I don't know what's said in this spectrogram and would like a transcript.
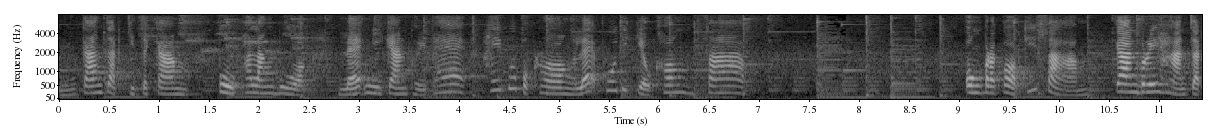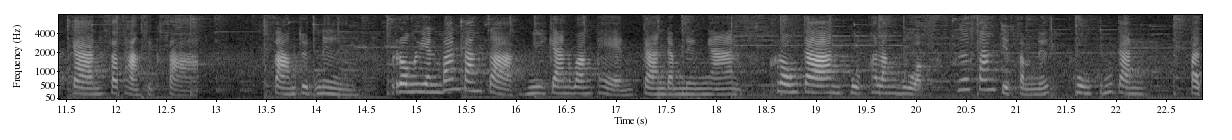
ลการจัดกิจกรรม ปลูกพลังบวก และมีการเผยแพร่ให้ผู้ปกครองและผู้ที่เกี่ยวข้องทราบ องค์ประกอบที่ 3 การบริหารจัดการสถานศึกษา 3.1 โรงเรียนบ้านบางจากมีการวางแผนการดำเนินงาน โครงการปลูกพลังบวก เพื่อสร้างจิตสำนึกภูมิคุ้มกัน ปัจ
